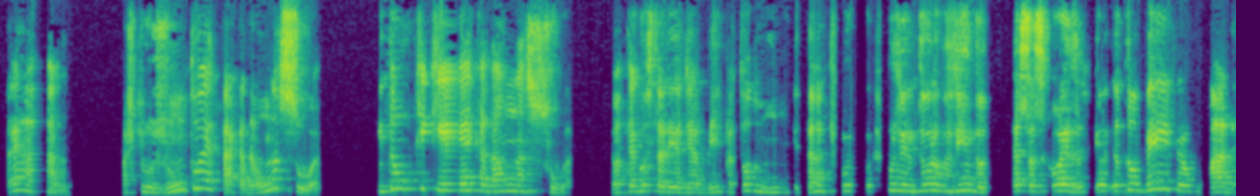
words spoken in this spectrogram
está errado. Acho que o junto é estar tá, cada um na sua. Então, o que, que é cada um na sua? Eu até gostaria de abrir para todo mundo que está, porventura, ouvindo essas coisas. Eu estou bem preocupada.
